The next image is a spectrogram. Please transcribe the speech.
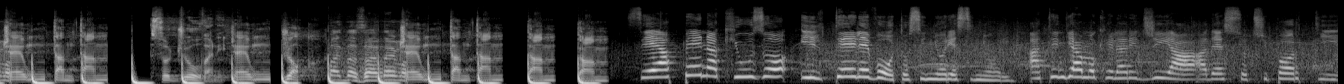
C'è un tam tam. So giovani. C'è un gioco. C'è un tam tam tam tam. Si è appena chiuso il televoto, signori e signori. Attendiamo che la regia adesso ci porti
